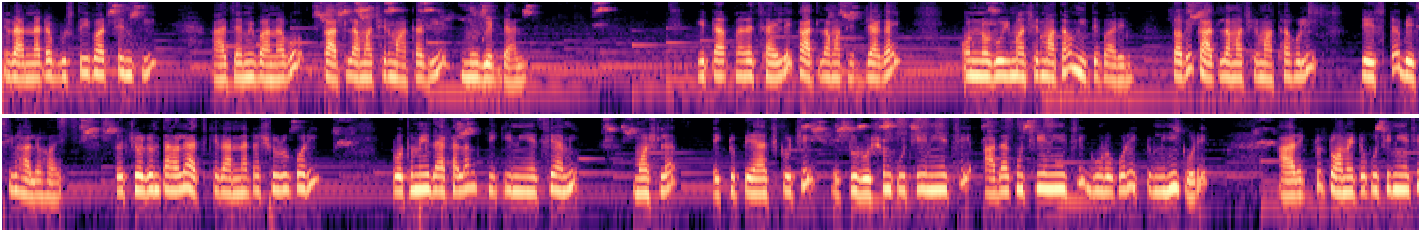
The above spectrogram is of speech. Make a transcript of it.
রান্নাটা বুঝতেই পারছেন কি? আজ আমি বানাবো কাতলা মাছের মাথা দিয়ে মুগের ডাল। এটা আপনারা চাইলে কাতলা মাছের জায়গায় অন্য রুই মাছের মাথাও নিতে পারেন। তবে কাতলা মাছের মাথা হলেই টেস্টটা বেশি ভালো হয়। তো চলুন তাহলে আজকে রান্নাটা শুরু করি। প্রথমেই দেখালাম কি কি নিয়েছি আমি। মশলা একটু পেঁয়াজ কুচি, একটু রসুন কুচিয়ে নিয়েছি, আদা কুচিয়ে নিয়েছি, গুঁড়ো করে একটু মিহি করে, আর একটু টমেটো কুচি নিয়েছি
